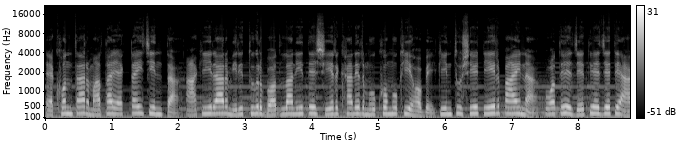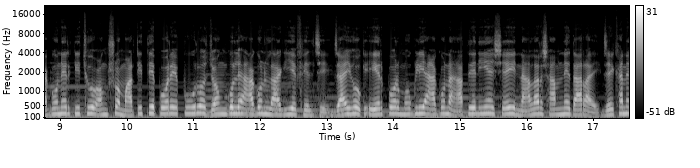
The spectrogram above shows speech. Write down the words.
এখন তার মাথায় একটাই চিন্তা, আকিরার মৃত্যুর বদলা নিতে শের খানের মুখোমুখি হবে। কিন্তু সে টের পায় না। পথে যেতে যেতে আগুনের কিছু অংশ মাটিতে পড়ে পুরো জঙ্গলে আগুন লাগিয়ে ফেলছে। যাই হোক এরপর মুগলি আগুন হাতে নিয়ে সেই নালার সামনে দাঁড়ায়, যেখানে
